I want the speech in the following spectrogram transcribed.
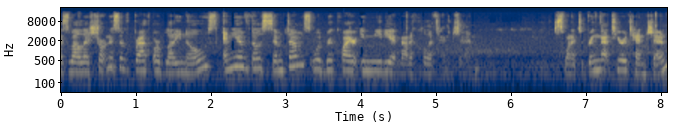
as well as shortness of breath or bloody nose. Any of those symptoms would require immediate medical attention. Just wanted to bring that to your attention.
